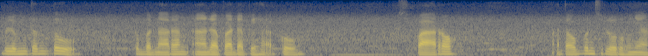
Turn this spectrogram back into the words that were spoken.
belum tentu kebenaran ada pada pihakku. Separuh ataupun seluruhnya.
